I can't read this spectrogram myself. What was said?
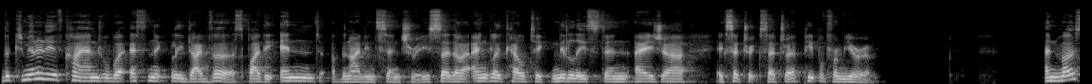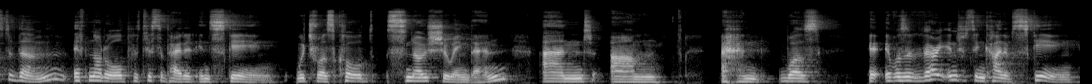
the community of Kiandra were ethnically diverse by the end of the 19th century. So there were Anglo Celtic, Middle Eastern, Asia, etc., etc., people from Europe. And most of them, if not all, participated in skiing, which was called snowshoeing then, and, um, and was, it, it, was a very interesting kind of skiing.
